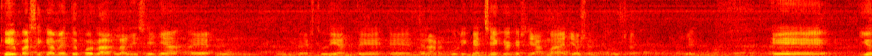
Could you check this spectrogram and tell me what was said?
que básicamente pues, la, diseña eh, un, estudiante eh, de la República Checa que se llama Josef Prusa ¿vale? yo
